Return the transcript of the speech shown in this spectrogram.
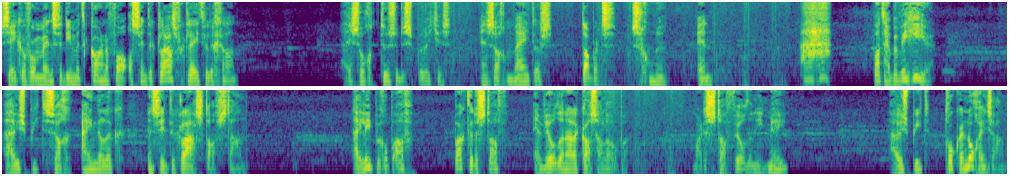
Zeker voor mensen die met carnaval als Sinterklaas verkleed willen gaan. Hij zocht tussen de spulletjes en zag mijters, tabberts, schoenen en... Aha, wat hebben we hier? Huispiet zag eindelijk een Sinterklaasstaf staan. Hij liep erop af, pakte de staf en wilde naar de kassa lopen. Maar de staf wilde niet mee. Huispiet trok er nog eens aan.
